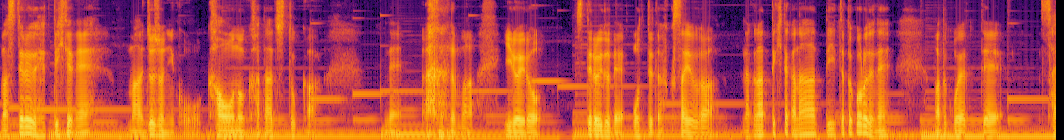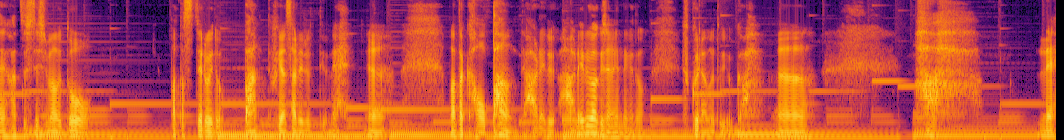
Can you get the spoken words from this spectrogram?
まあステロイド減ってきてね、まあ徐々にこう、顔の形とか、ね、あのまあ、いろいろステロイドで追ってた副作用がなくなってきたかなって言ったところでね、またこうやって再発してしまうと、またステロイドバンって増やされるっていうね。うん。また顔パンって腫れる。腫れるわけじゃないんだけど、膨らむというか。うん。はあ。ね。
